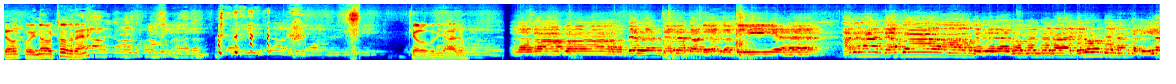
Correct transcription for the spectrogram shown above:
ਚਲੋ ਕੋਈ ਨਾ, ਉੱਠੋ ਫਿਰ, ਹੈ। ਚਲੋ ਵਧੀਆ, ਆ ਜਾਓ। ਨਾਮ ਦਿਲ ਦਿਲ ਕਰ ਗਦੀਐ ਹਰ ਜਬ ਬਿਗੜ ਗੋਬਿੰਦ ਰਾਜ ਦਿਨੋ ਦਿਨ ਘਟਿਐ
